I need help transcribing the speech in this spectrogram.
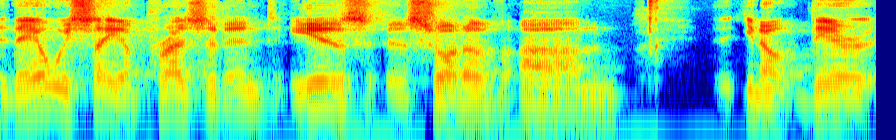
they always say a president is sort of, um, you know, they're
